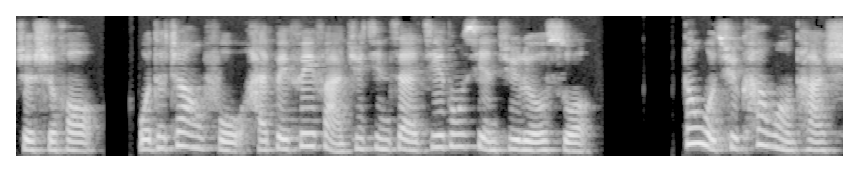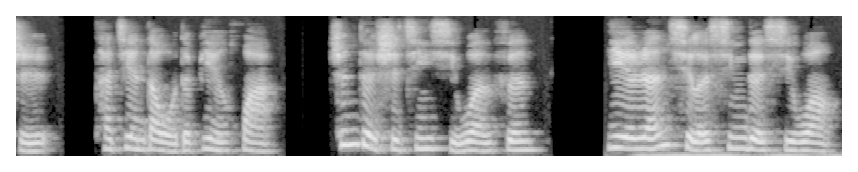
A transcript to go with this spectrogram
这时候，我的丈夫还被非法拘禁在街东县拘留所。当我去看望他时，他见到我的变化，真的是惊喜万分，也燃起了新的希望。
